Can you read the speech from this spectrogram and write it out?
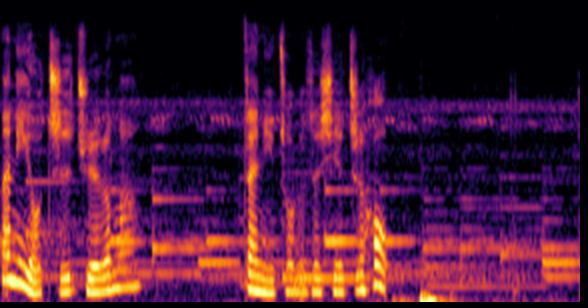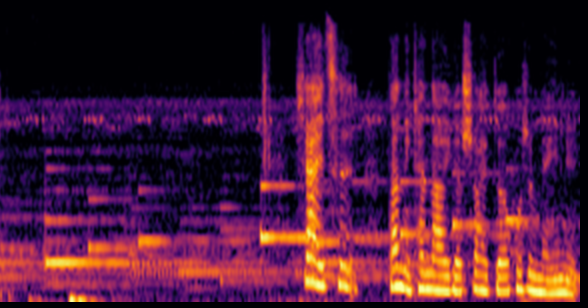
那你有直觉了吗？在你做了这些之后。下一次，当你看到一个帅哥或是美女，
